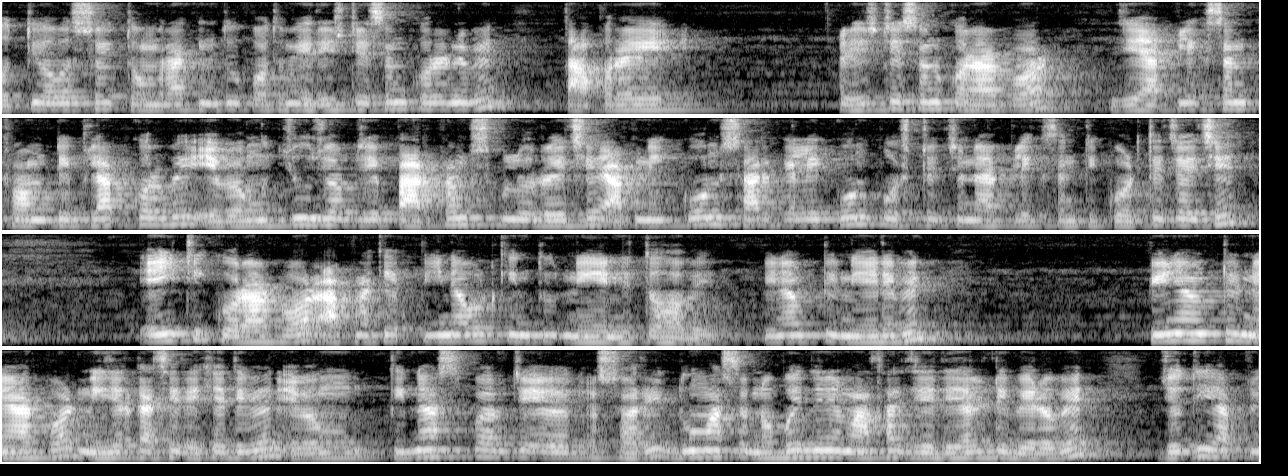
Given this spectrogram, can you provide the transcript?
অতি অবশ্যই তোমরা কিন্তু প্রথমে রেজিস্ট্রেশন করে নেবে। তারপরে রেজিস্ট্রেশন করার পর যে অ্যাপ্লিকেশান ফর্মটি ফিল করবে এবং চুজ অফ যে পারফর্মসগুলো রয়েছে, আপনি কোন সার্কেলে কোন পোস্টের জন্য অ্যাপ্লিকেশানটি করতে চাইছে, এইটি করার পর আপনাকে পিন আউট কিন্তু নিয়ে নিতে হবে। পিন আউটটি নিয়ে নেবেন। পিন আউটটি নেওয়ার পর নিজের কাছে রেখে দেবেন এবং তিন মাস পর যে সরি দু মাস, নব্বই দিনের মাথায় যে রেজাল্টটি বেরোবে, যদি আপনি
